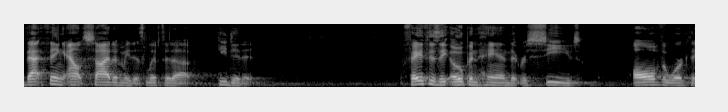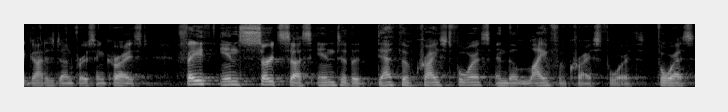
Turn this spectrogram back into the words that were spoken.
That thing outside of me that's lifted up, he did it. Faith is the open hand that receives all of the work that God has done for us in Christ. Faith inserts us into the death of Christ for us and the life of Christ for us, for us,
